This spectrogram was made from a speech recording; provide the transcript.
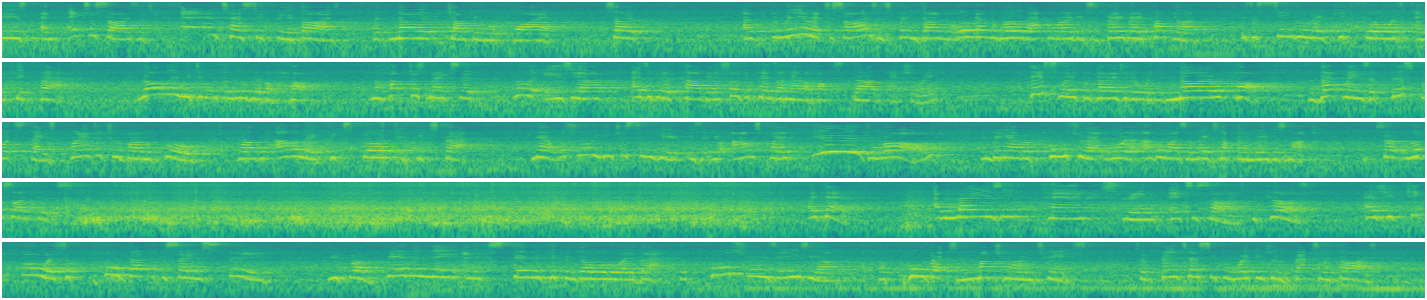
exercise that's fantastic for your thighs, but no jumping required. So a familiar exercise, it's been done all around the world, aerobics is very, very popular, is a single leg kick forwards and kick back. Normally we do it with a little bit of a hop. And the hop just makes it a little easier, adds a bit of cardio, so it depends on how the hop's done actually. This week we're going to do it with no hop. That means that this foot stays planted to the bottom of the pool while the other leg kicks forward and kicks back. Now, what's really interesting here is that your arms play a huge role in being able to pull through that water, otherwise the leg's not going to move as much. So it looks like this. Okay, amazing hamstring exercise because as you kick forward to pull back at the same speed, You've got to bend the knee and extend the hip and go all the way back. The pull through is easier, the pull back's much more intense. So fantastic for working through the backs of the thighs.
